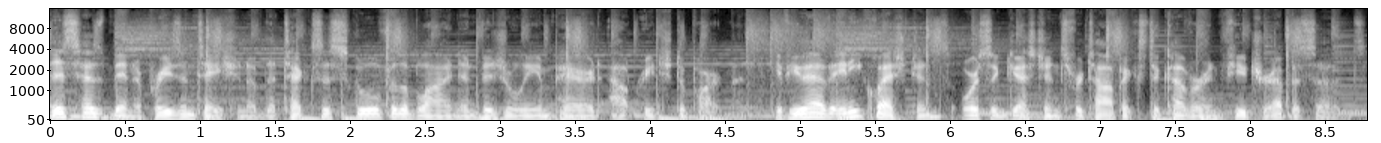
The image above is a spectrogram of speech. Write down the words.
This has been a presentation of the Texas School for the Blind and Visually Impaired Outreach Department. If you have any questions or suggestions for topics to cover in future episodes,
